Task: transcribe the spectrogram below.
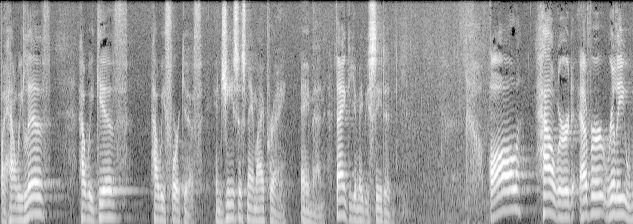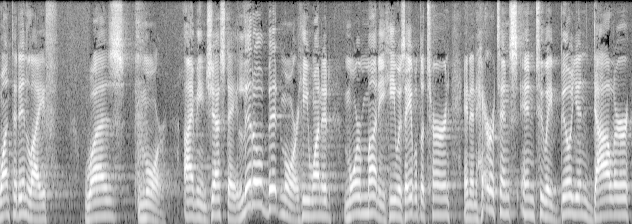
by how we live, how we give, how we forgive. In Jesus' name I pray. Amen. Thank you. You may be seated. All Howard ever really wanted in life was more. I mean, just a little bit more. He wanted more money. He was able to turn an inheritance into a billion dollar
